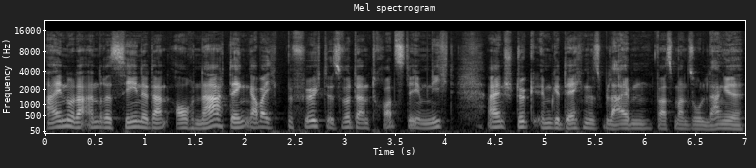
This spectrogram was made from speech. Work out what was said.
ein oder andere Szene dann auch nachdenken, aber ich befürchte, es wird dann trotzdem nicht ein Stück im Gedächtnis bleiben, was man so lange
